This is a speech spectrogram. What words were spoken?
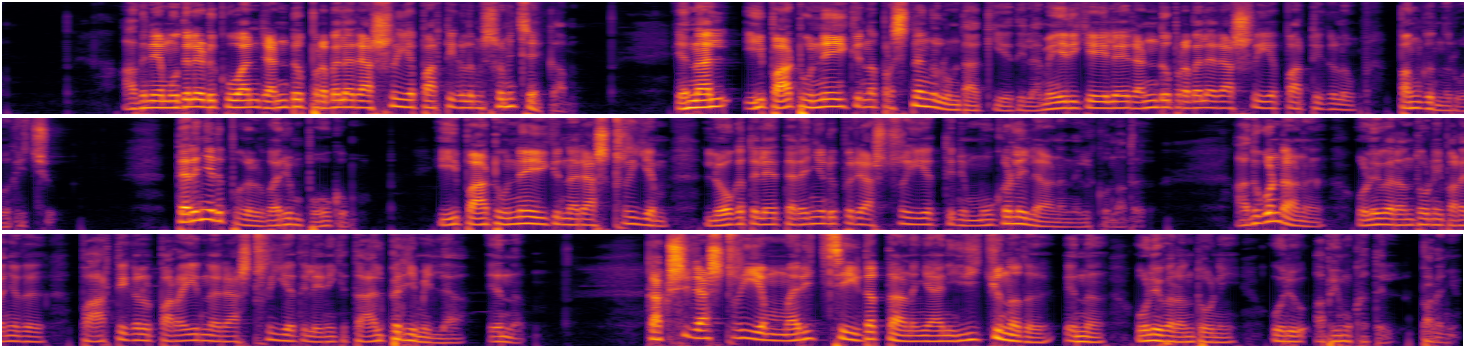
അതിനെ മുതലെടുക്കുവാൻ രണ്ട് പ്രബല രാഷ്ട്രീയ പാർട്ടികളും ശ്രമിച്ചേക്കാം. എന്നാൽ ഈ പാട്ട് ഉന്നയിക്കുന്ന പ്രശ്നങ്ങൾ ഉണ്ടാക്കിയതിൽ അമേരിക്കയിലെ രണ്ട് പ്രബല രാഷ്ട്രീയ പാർട്ടികളും പങ്കു നിർവഹിച്ചു. തെരഞ്ഞെടുപ്പുകൾ വരും പോകും. ഈ പാട്ട് ഉന്നയിക്കുന്ന രാഷ്ട്രീയം ലോകത്തിലെ തെരഞ്ഞെടുപ്പ് രാഷ്ട്രീയത്തിന് മുകളിലാണ് നിൽക്കുന്നത്. അതുകൊണ്ടാണ് ഒളിവർ അന്തോണി പറഞ്ഞത് പാർട്ടികൾ പറയുന്ന രാഷ്ട്രീയത്തിൽ എനിക്ക് താൽപ്പര്യമില്ല എന്ന്. കക്ഷി രാഷ്ട്രീയം മരിച്ച ഇടത്താണ് ഞാൻ ഇരിക്കുന്നത് എന്ന് ഒളിവർ അന്തോണി ഒരു അഭിമുഖത്തിൽ പറഞ്ഞു.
